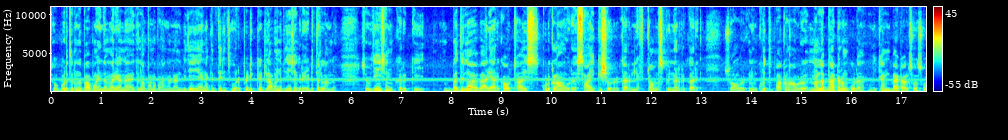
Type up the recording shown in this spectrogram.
ஸோ பொறுத்திருந்து பார்ப்போம் எந்த மாதிரியான இதெல்லாம் பண்ண போகிறாங்க நான் விஜய் எனக்கு தெரிஞ்சு ஒரு ப்ரெடிக்டட் லெவனில் விஜய் சங்கரை எடுத்துடலாங்க. ஸோ விஜய் சங்கருக்கு பதிலாக வேறு யாருக்கா ஒரு சாய்ஸ் கொடுக்கலாம். ஒரு சாய் கிஷோர் இருக்கார் லெஃப்ட் ஆர்ம் ஸ்பின்னர் இருக்கார். ஸோ அவருக்கு நீங்கள் கொடுத்து பார்க்கலாம். அவர் நல்ல பேட்டரும் கூட. You can bat also so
